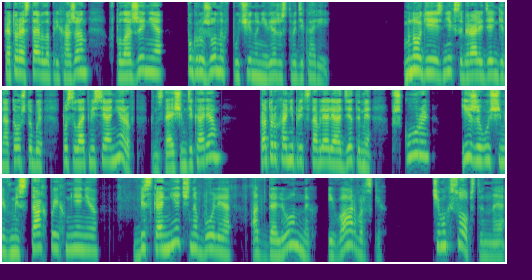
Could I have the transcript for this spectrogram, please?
которое ставило прихожан в положение погруженных в пучину невежества дикарей. Многие из них собирали деньги на то, чтобы посылать миссионеров к настоящим дикарям, которых они представляли одетыми в шкуры и живущими в местах, по их мнению, бесконечно более отдаленных и варварских, чем их собственные,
